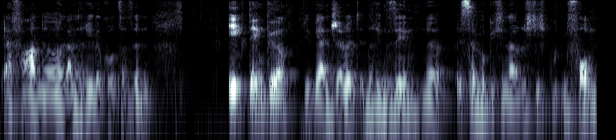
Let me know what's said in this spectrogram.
erfahren. Ne? Lange Rede, kurzer Sinn. Ich denke, wir werden Jared im Ring sehen. Ne? Ist ja wirklich in einer richtig guten Form.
